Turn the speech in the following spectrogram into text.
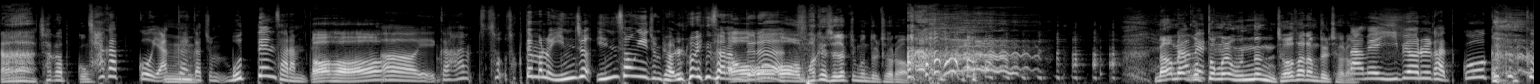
아, 차갑고. 차갑고 약간 음. 그러니까 좀 못된 사람들. 어허. 어, 그러니까 한, 속, 속된 말로 인정, 인성이 좀 별로인 사람들은 어, 어, 어, 밖에 제작진분들처럼. 남의 남의- 고통을 웃는 저 사람들처럼. 남의 이별을 갖고 크크크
